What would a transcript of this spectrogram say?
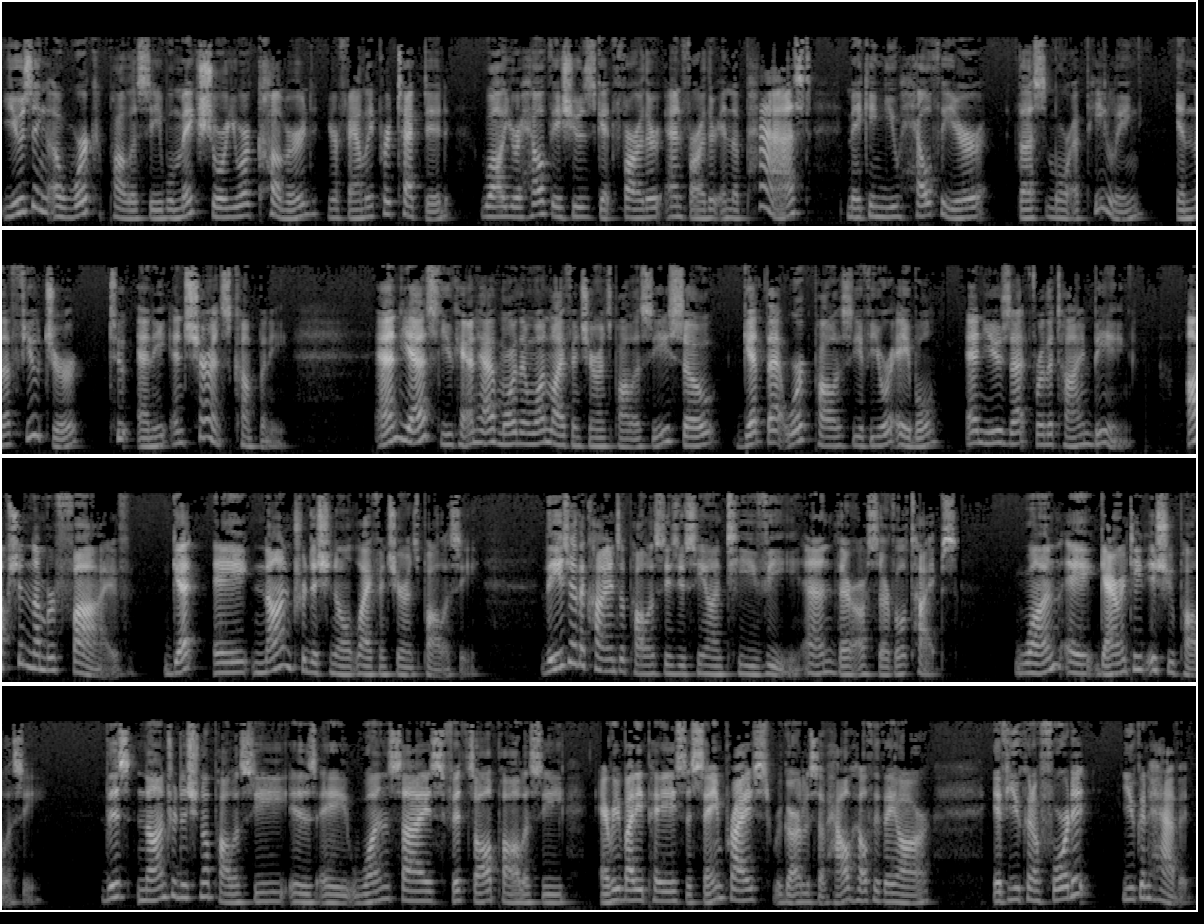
using a work policy will make sure you are covered, your family protected, while your health issues get farther and farther in the past, making you healthier, thus more appealing in the future to any insurance company. And yes, you can have more than one life insurance policy, so get that work policy if you are able and use that for the time being. Option number five get a non traditional life insurance policy. These are the kinds of policies you see on TV, and there are several types. One, a guaranteed issue policy. This non traditional policy is a one size fits all policy. Everybody pays the same price regardless of how healthy they are. If you can afford it, you can have it.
